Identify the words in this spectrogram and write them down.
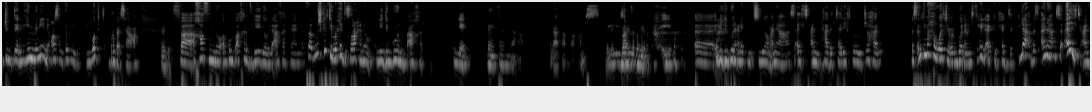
جدا يهمني إني أوصل قبل الوقت بربع ساعة. حلو. فأخاف إنه أقوم بآخر دقيقة ولا آخر ثانية. فمشكلتي الوحيدة صراحة إنهم اللي يدقون بآخر الليل. أيه. مثلا ثلاثة أربعة خمس ولا اللي ما تقدير إيه. آه اللي يدقون عليك نفس اليوم. أنا سألت عن هذا التاريخ قبل بشهر بس أنت ما حولتي عربون أنا مستحيل اكد حجزك لا بس أنا سألت عن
